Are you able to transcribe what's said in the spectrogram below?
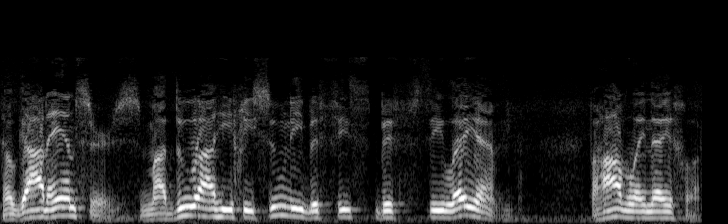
So God answers, Madua hi chisuni b'fsileim, b'havle nechor.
